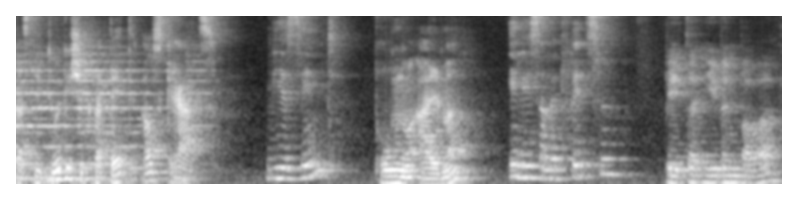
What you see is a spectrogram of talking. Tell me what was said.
liturgische Quartett aus Graz. Wir sind Bruno Almer, Elisabeth Fritzl, Peter Ebenbauer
